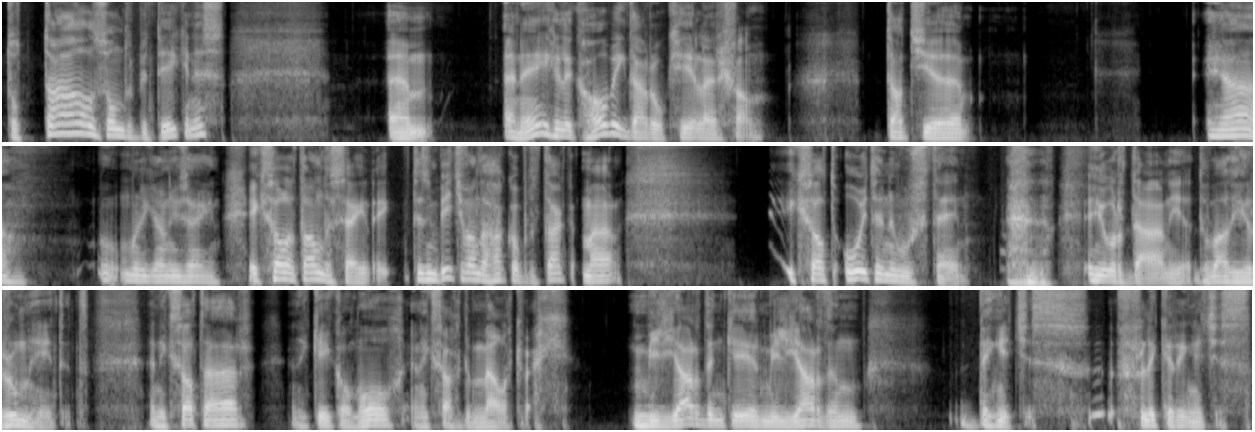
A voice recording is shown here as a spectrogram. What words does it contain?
Totaal zonder betekenis. Ehm, en eigenlijk hou ik daar ook heel erg van. Dat je. Ja, hoe moet ik dat nu zeggen? Ik zal het anders zeggen. Het is een beetje van de hak op de tak, maar ik zat ooit in de woestijn. in Jordanië, de Wadi Rum heet het. En ik zat daar en ik keek omhoog en ik zag de melkweg. Miljarden keer miljarden dingetjes, flikkeringetjes.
